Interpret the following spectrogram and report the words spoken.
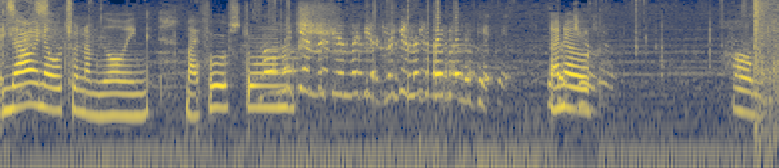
and now I know which one I'm going. My first one. look look at, look at, look at, look at, look at, look at. I know. you. Oh man.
